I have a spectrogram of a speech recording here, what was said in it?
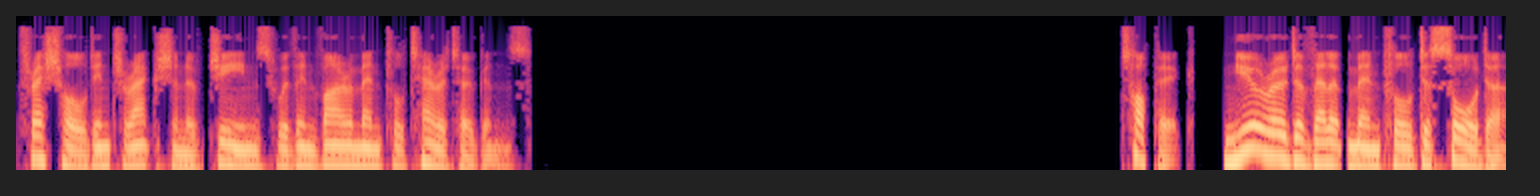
Threshold interaction of genes with environmental teratogens Neurodevelopmental disorder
